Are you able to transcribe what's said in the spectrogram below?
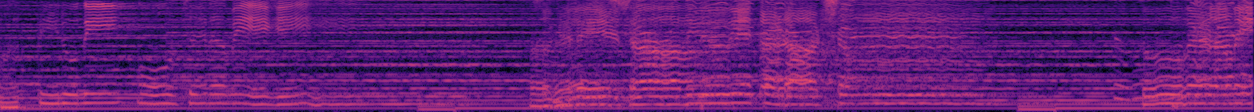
നീ സകലേശാദിവ്യകടാക്ഷം. തൂകണമേ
